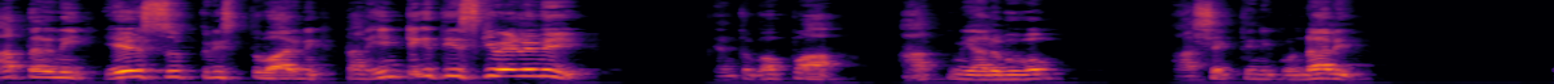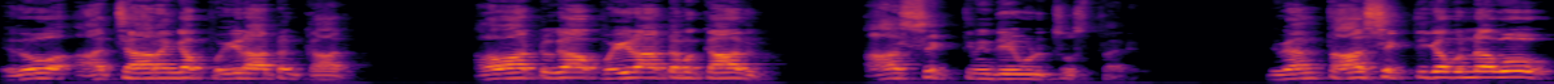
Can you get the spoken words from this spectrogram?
అతనిని యేసుక్రీస్తు వారిని తన ఇంటికి తీసుకువెళ్ళింది. ఎంత గొప్ప ఆత్మీయ అనుభవం ఆసక్తి నీకు ఉండాలి. ఏదో ఆచారంగా పొయ్యిరాటం కాదు అలవాటుగా పొయ్యిరాటం కాదు. ఆసక్తిని దేవుడు చూస్తాడు. నువ్వెంత ఆసక్తిగా ఉన్నావో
